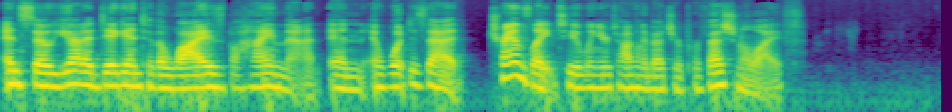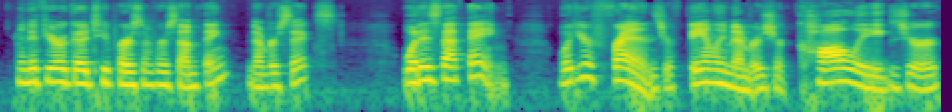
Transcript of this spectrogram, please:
And so you got to dig into the whys behind that. And, and what does that translate to when you're talking about your professional life? And if you're a go to person for something, number six, what is that thing? What are your friends, your family members, your colleagues, your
